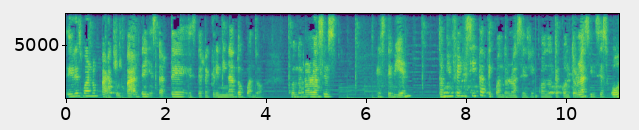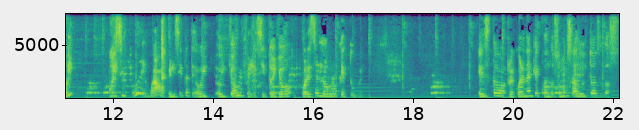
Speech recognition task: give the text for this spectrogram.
eres bueno para culparte y estarte este, recriminando cuando, cuando no lo haces esté bien, también felicítate cuando lo haces bien, cuando te controlas y dices, hoy, hoy sí pude, wow, felicítate, hoy, hoy yo me felicito yo por ese logro que tuve. Esto, recuerden que cuando somos adultos, los,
